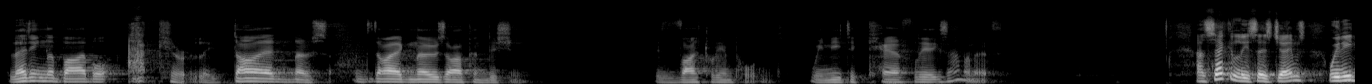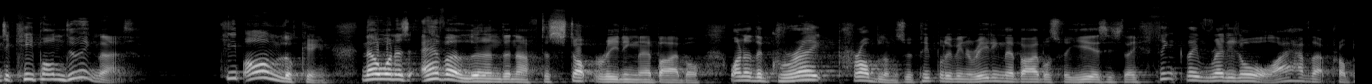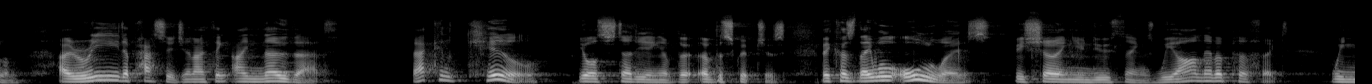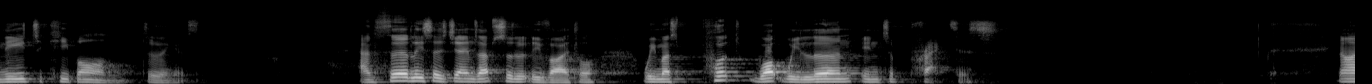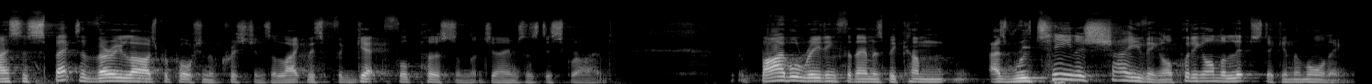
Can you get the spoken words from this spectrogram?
Letting the Bible accurately diagnose, diagnose our condition is vitally important. We need to carefully examine it. And secondly, says James, we need to keep on doing that. Keep on looking. No one has ever learned enough to stop reading their Bible. One of the great problems with people who've been reading their Bibles for years is they think they've read it all. I have that problem. I read a passage and I think I know that. That can kill your studying of the, of the scriptures because they will always be showing you new things. We are never perfect we need to keep on doing it. And thirdly, says James, absolutely vital, we must put what we learn into practice. Now, I suspect a very large proportion of Christians are like this forgetful person that James has described. Bible reading for them has become as routine as shaving or putting on the lipstick in the morning.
